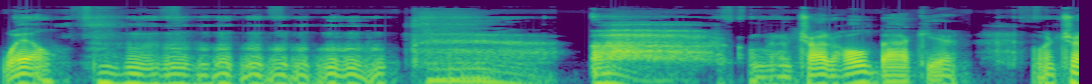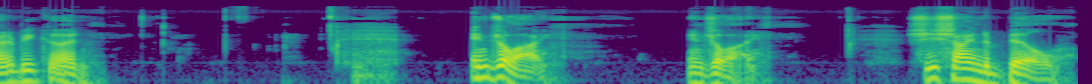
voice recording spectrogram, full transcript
well. I'm going to try to hold back here. I'm going to try to be good. In July, in July, she signed a bill,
